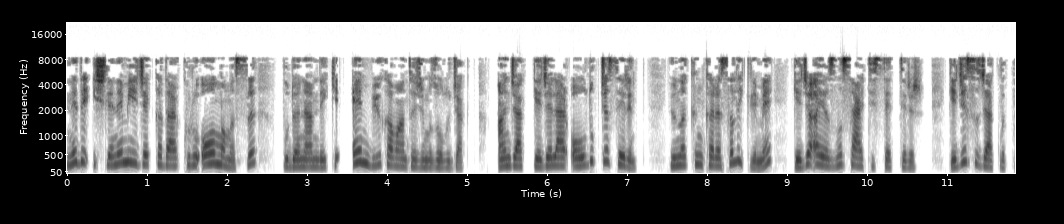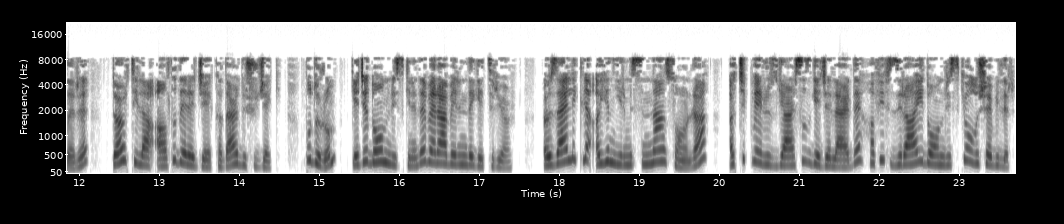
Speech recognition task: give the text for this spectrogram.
ne de işlenemeyecek kadar kuru olmaması bu dönemdeki en büyük avantajımız olacak. Ancak geceler oldukça serin. Yunak'ın karasal iklimi gece ayazını sert hissettirir. Gece sıcaklıkları 4 ila 6 dereceye kadar düşecek. Bu durum gece don riskini de beraberinde getiriyor. Özellikle ayın 20'sinden sonra açık ve rüzgarsız gecelerde hafif zirai don riski oluşabilir.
